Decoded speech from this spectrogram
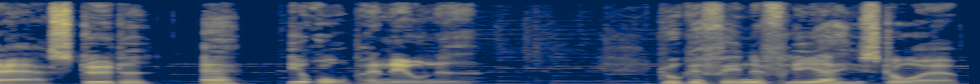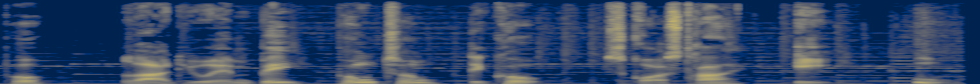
der er støttet af Europanævnet. Du kan finde flere historier på radiomb.dk-eu.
